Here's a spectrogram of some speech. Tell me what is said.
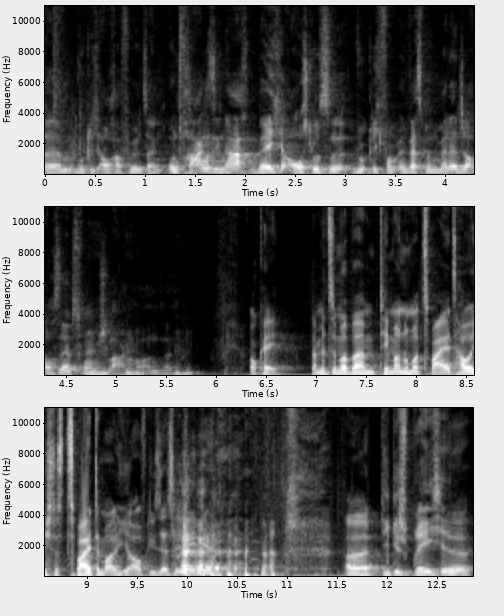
ähm, wirklich auch erfüllt sein. Und fragen Sie nach, welche Ausschlüsse wirklich vom Investmentmanager auch selbst mhm. vorgeschlagen mhm. worden sind. Mhm. Okay, damit sind wir beim Thema Nummer zwei. Jetzt haue ich das zweite Mal hier auf die Sessellinie. äh, die Gespräche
